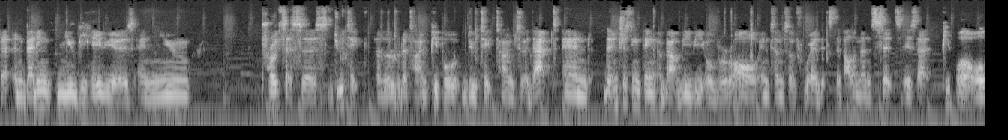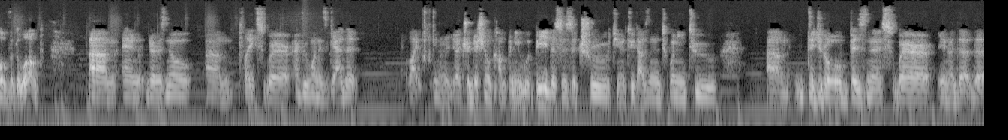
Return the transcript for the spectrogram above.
that embedding new behaviors and new processes do take a little bit of time. People do take time to adapt. And the interesting thing about VeVe overall, in terms of where its development sits, is that people are all over the world. Um, and there is no um, place where everyone is gathered like you know a traditional company would be. This is a true you know 2022 um, digital business where you know the, the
